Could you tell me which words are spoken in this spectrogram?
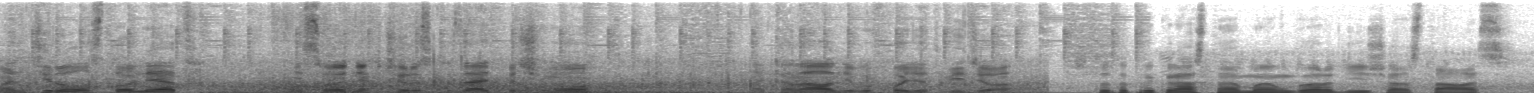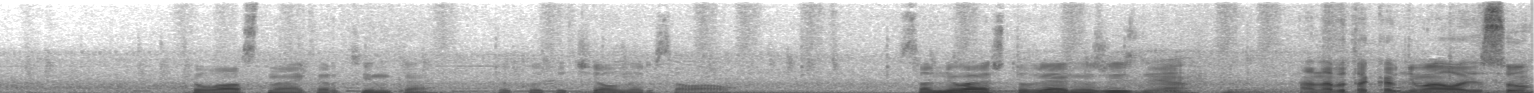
Монтировал сто лет. И сегодня хочу рассказать, почему на канал не выходит видео. Что-то прекрасное в моем городе еще осталось. Классная картинка. Какой-то чел нарисовал. Сомневаюсь, что в реальной жизни она бы так обнимала лесу.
